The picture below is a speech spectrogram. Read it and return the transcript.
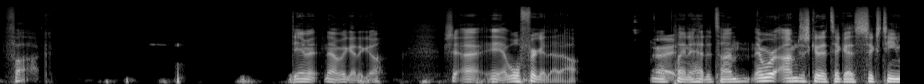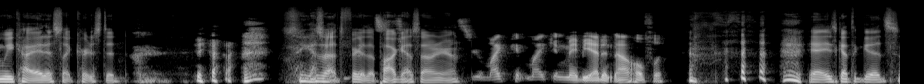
Fuck. Damn it! Now we gotta go. Uh, yeah, we'll figure that out. We'll Alright. plan ahead of time, and we're. I'm just gonna take a 16 week hiatus like Curtis did. yeah. So you guys will have to figure the podcast out on your own. So Mike can, Mike can maybe edit now. Hopefully. yeah, he's got the goods.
